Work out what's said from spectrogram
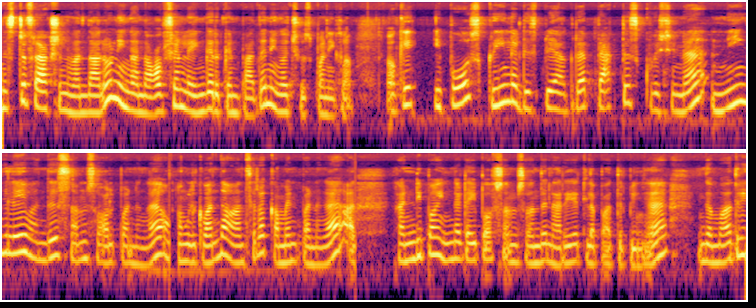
மிஸ்டு ஃப்ராக்ஷன் வந்தாலும் நீங்கள் அந்த ஆப்ஷனில் எங்கே இருக்குன்னு பார்த்து நீங்கள் சூஸ் பண்ணிக்கலாம். ஓகே இப்போது ஸ்க்ரீனில் டிஸ்பிளே ஆகிற ப்ராக்டிஸ் கொஷினை நீங்களே வந்து சம் சால்வ் பண்ணுங்கள் உங்களுக்கு வந்து ஆன்சரை கமெண்ட் பண்ணுங்கள் கண்டிப்பாக இந்த டைப் ஆஃப் சம்ஸ் வந்து நிறைய இடத்துல பார்த்துருப்பீங்க. இந்த மாதிரி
